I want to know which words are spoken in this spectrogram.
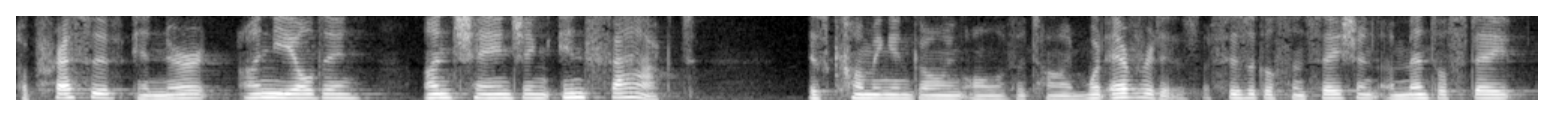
oppressive, inert, unyielding, unchanging, in fact, is coming and going all of the time. Whatever it is a physical sensation, a mental state,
